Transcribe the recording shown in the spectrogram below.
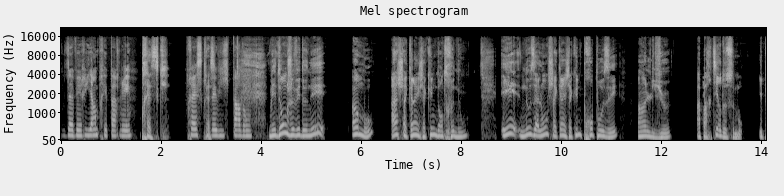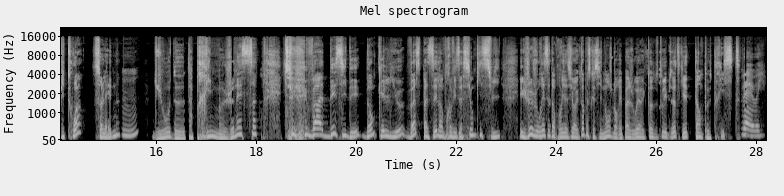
vous avez rien préparé? Presque. Presque. Presque. Oui, pardon. Mais donc, je vais donner un mot à chacun et chacune d'entre nous. Et nous allons chacun et chacune proposer un lieu à partir de ce mot. Et puis toi, Solène, Mhm. du haut de ta prime jeunesse, tu vas décider dans quel lieu va se passer l'improvisation qui suit. Et je jouerai cette improvisation avec toi parce que sinon je n'aurais pas joué avec toi de tout l'épisode, ce qui est un peu triste. ben oui.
